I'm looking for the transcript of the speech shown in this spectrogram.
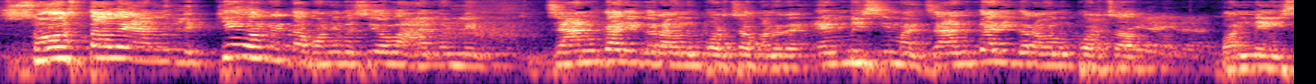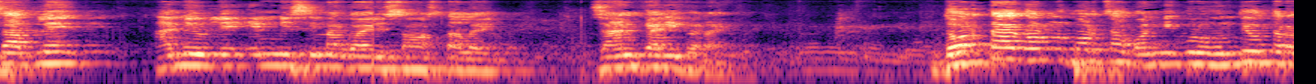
संस्थालाई हामीले के गर्ने त भनेपछि अब हामीहरूले जानकारी गराउनुपर्छ भनेर एमबिसीमा जानकारी गराउनुपर्छ भन्ने हिसाबले हामीहरूले एमबिसीमा गएर संस्थालाई जानकारी गरायौँ। दर्ता गर्नुपर्छ भन्ने कुरो हुन्थ्यो तर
